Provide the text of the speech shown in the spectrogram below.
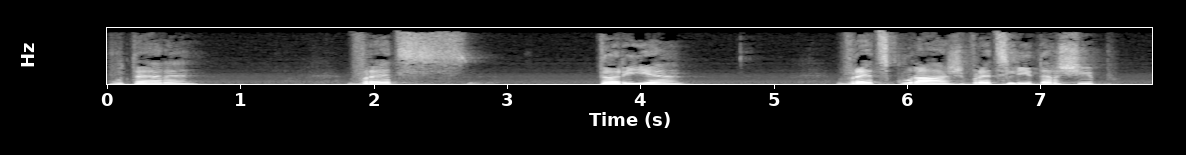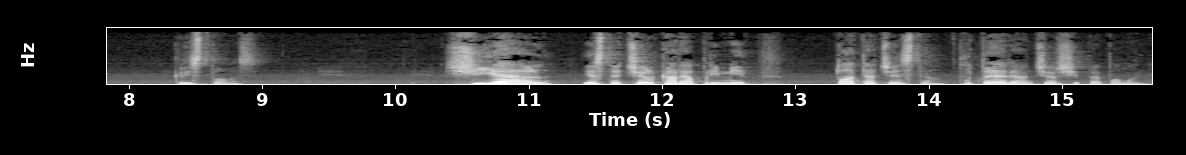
putere? Vreți tărie? Vreți curaj? Vreți leadership? Hristos. Și El este Cel care a primit toate acestea, puterea în cer și pe pământ.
